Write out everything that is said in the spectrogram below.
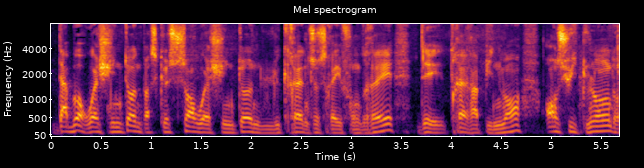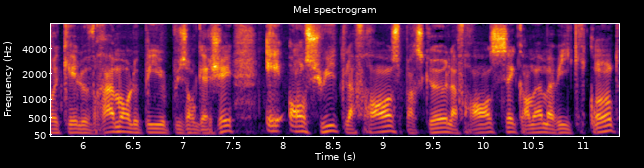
d'abord Washington, parce que sans Washington, l'Ukraine se serait effondrée très rapidement. Ensuite Londres, qui est le, vraiment le pays le plus engagé. Et ensuite la France, parce que la France, c'est quand même un pays qui compte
